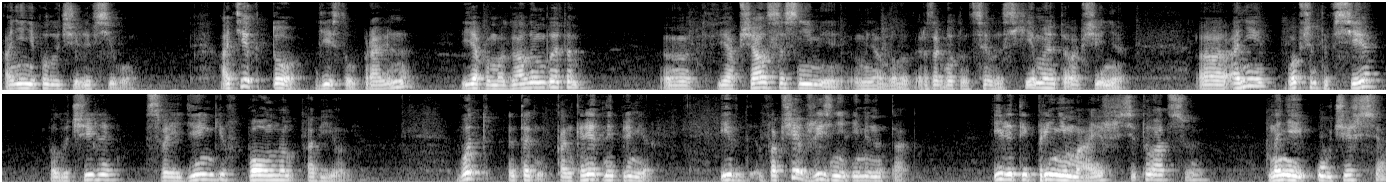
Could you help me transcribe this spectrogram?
они не получили всего. А те, кто действовал правильно, и я помогал им в этом – я общался с ними, у меня была разработана целая схема этого общения. А, они, в общем-то, все получили свои деньги в полном объеме. Вот это конкретный пример. И вообще в жизни именно так. Или ты принимаешь ситуацию, на ней учишься,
